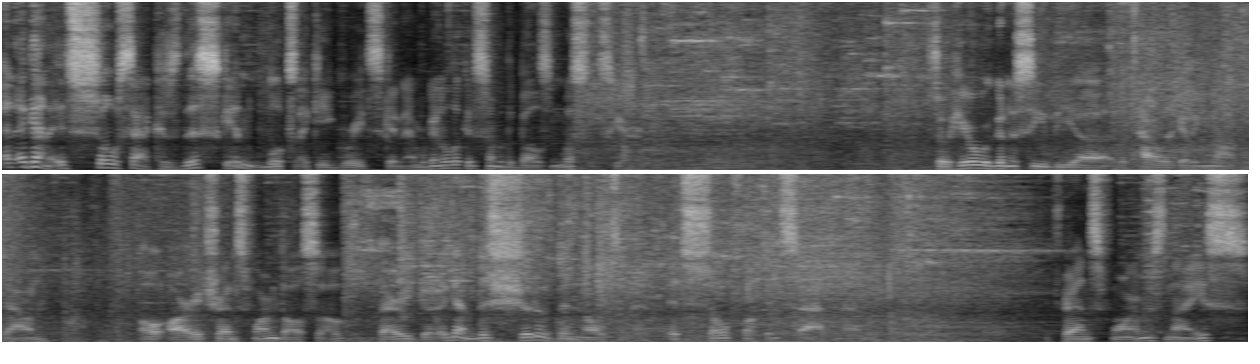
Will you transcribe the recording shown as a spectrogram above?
And again, it's so sad because this skin looks like a great skin, and we're gonna look at some of the bells and whistles here. So here we're gonna see the uh, the tower getting knocked down. Oh, Ahri transformed also. Very good. Again, this should have been an ultimate. It's so fucking sad, man. Transforms, nice.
